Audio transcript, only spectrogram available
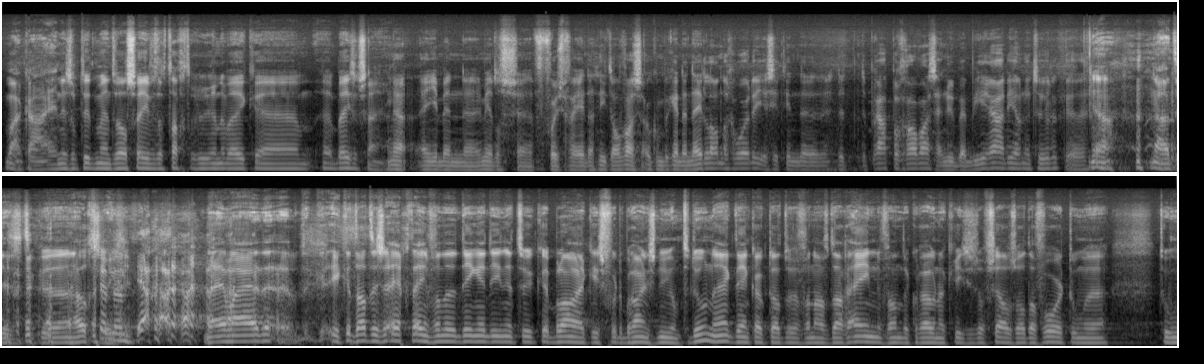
Maar KN is op dit moment wel 70, 80 uur in de week eh, eh, bezig zijn. Ja, en je bent eh, inmiddels, eh, voor zover je dat niet al was, ook een bekende Nederlander geworden. Je zit in de, de, de praatprogramma's en nu bij Bierradio natuurlijk. eh. Ja, nou, het is natuurlijk een hoogtepuntje. Nee, maar ik, dat is echt een van de dingen die natuurlijk belangrijk is voor de branche nu om te doen. Hè. Ik denk ook dat we vanaf dag één van de coronacrisis, of zelfs al daarvoor, toen we, toen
